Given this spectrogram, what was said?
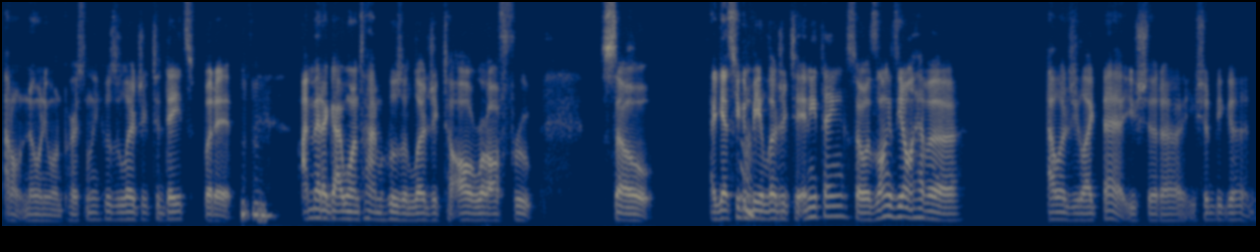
I don't know anyone personally who's allergic to dates, but it Mm-mm. I met a guy one time who's allergic to all raw fruit. So I guess you can be allergic to anything. So as long as you don't have a allergy like that, you should uh you should be good.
